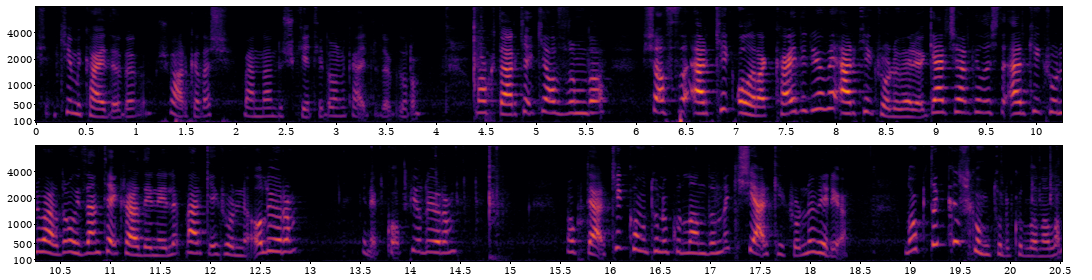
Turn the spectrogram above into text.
Şimdi kimi kaydedelim? Şu arkadaş benden düşük yetkili onu kaydedebilirim. Nokta erkek yazdığımda şahsı erkek olarak kaydediyor ve erkek rolü veriyor. Gerçi arkadaşta erkek rolü vardı o yüzden tekrar deneyelim. Erkek rolünü alıyorum. Yine kopyalıyorum. Nokta erkek komutunu kullandığımda kişi erkek rolünü veriyor. Nokta kız komutunu kullanalım.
